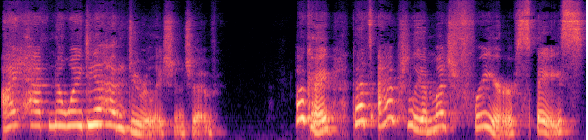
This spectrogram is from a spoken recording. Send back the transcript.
I have no idea how to do relationship. Okay, that's actually a much freer space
